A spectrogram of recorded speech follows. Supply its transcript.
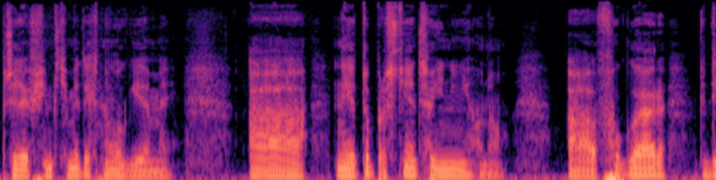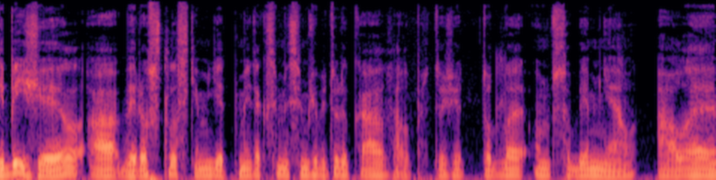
především s těmi technologiemi. A je to prostě něco jiného. No. A Foglar, kdyby žil a vyrostl s těmi dětmi, tak si myslím, že by to dokázal, protože tohle on v sobě měl. Ale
